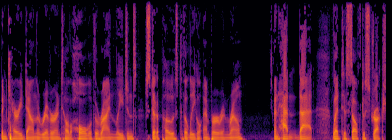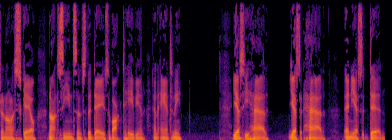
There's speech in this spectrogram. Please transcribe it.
been carried down the river until the whole of the Rhine legions stood opposed to the legal emperor in Rome? And hadn't that led to self-destruction on a scale not seen since the days of Octavian and Antony? Yes, he had. Yes, it had. And yes, it did.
